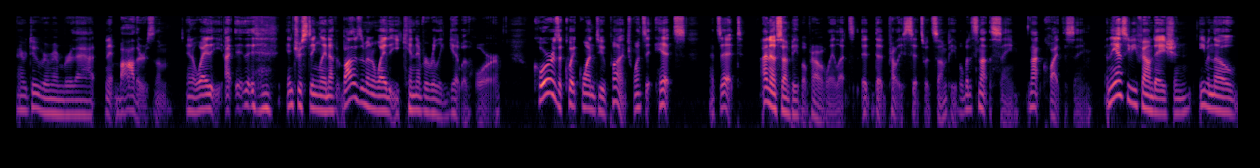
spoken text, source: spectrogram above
I do remember that," and it bothers them in a way that, you, interestingly enough, it bothers them in a way that you can never really get with horror. Horror is a quick one-two punch. Once it hits, that's it. I know some people probably lets it that probably sits with some people, but it's not the same. Not quite the same. And the SCP Foundation, even though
